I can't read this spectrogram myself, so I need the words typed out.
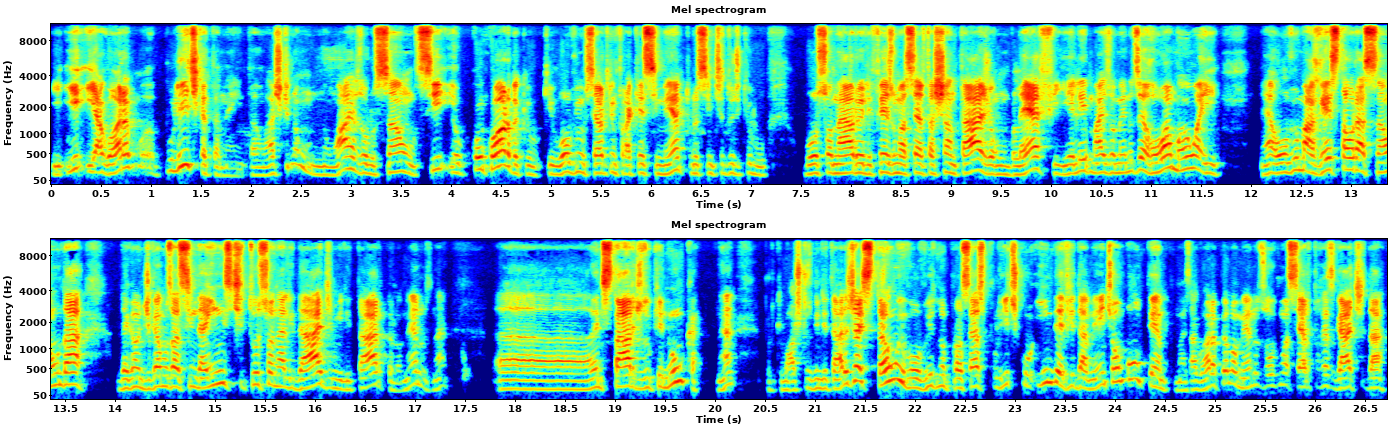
E, e, agora política também. Então, acho que não, não há resolução. Se eu concordo que, que houve um certo enfraquecimento no sentido de que o Bolsonaro ele fez uma certa chantagem, um blefe, e ele mais ou menos errou a mão aí. Né? Houve uma restauração da, digamos assim, da institucionalidade militar, pelo menos, né? Uh, antes tarde do que nunca, né? Porque eu acho que os militares já estão envolvidos no processo político indevidamente há um bom tempo, mas agora pelo menos houve um certo resgate da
